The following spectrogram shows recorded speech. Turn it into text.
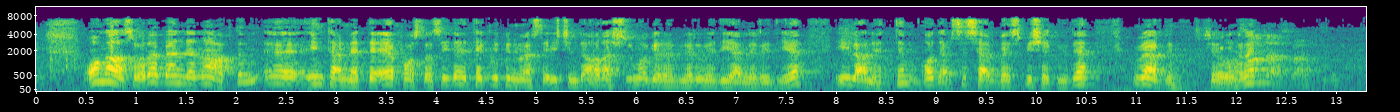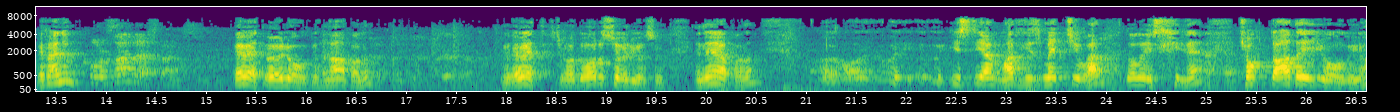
Ondan sonra ben de ne yaptım? Ee, internette e-postasıyla teknik üniversite içinde araştırma görevleri ve diğerleri diye ilan ettim. O dersi serbest bir şekilde verdim. Şey olarak. Korsan ders Efendim? Korsan ders Evet öyle oldu. Ne yapalım? Evet doğru söylüyorsun. E, ne yapalım? İsteyen var, hizmetçi var. Dolayısıyla çok daha da iyi oluyor.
